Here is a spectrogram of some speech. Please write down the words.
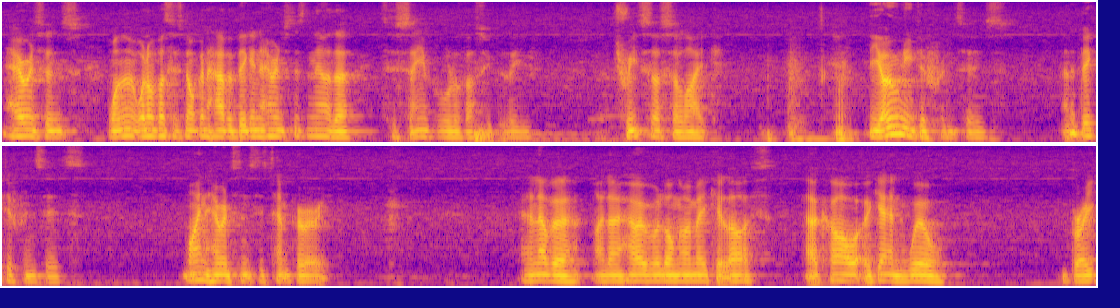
Inheritance, one, one of us is not going to have a big inheritance than the other. It's the same for all of us who believe. Treats us alike. The only difference is, and the big difference is, my inheritance is temporary. And another, I don't know, however long I make it last, our car again will break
